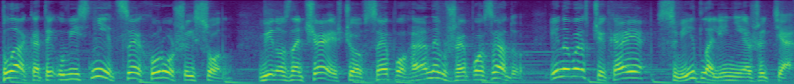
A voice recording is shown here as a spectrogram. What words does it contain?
Плакати у вісні це хороший сон. Він означає, що все погане вже позаду, і на вас чекає світла лінія життя.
